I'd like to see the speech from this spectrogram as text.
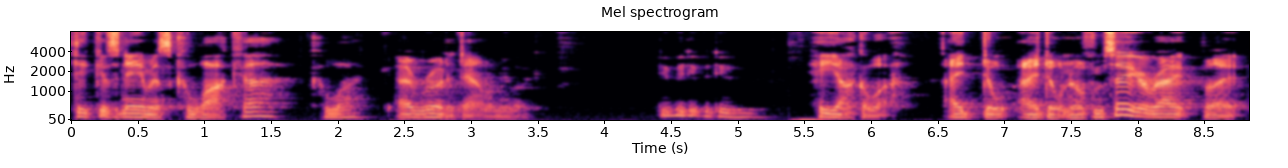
think his name is Kawaka. Kawaka. I wrote it down. Let me look. Doo-ba-doo-ba-doo. I don't I don't know if I'm saying it right, but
